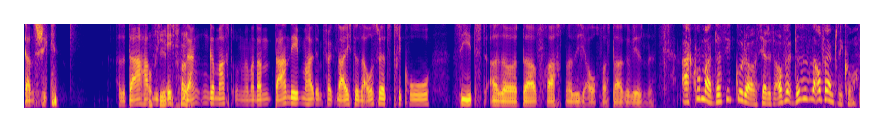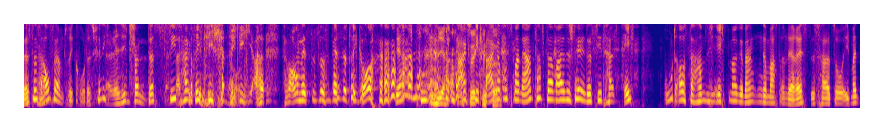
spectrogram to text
ganz schick. Also da haben sich echt Fall. Gedanken gemacht und wenn man dann daneben halt im Vergleich das Auswärtstrikot sieht, also da fragt man sich auch, was da gewesen ist. Ach, guck mal, das sieht gut aus. Ja, das, Auf das ist ein Aufwärmtrikot. Das ist das ja. Aufwärmtrikot. Das finde ich. Ja, das sieht schon. Das sieht das halt richtig tatsächlich. Aus. Warum ist das das beste Trikot? Ja, das ist, ja, die Frage, die Frage so. muss man ernsthafterweise stellen. Das sieht halt echt gut aus, da haben sich echt mal Gedanken gemacht und der Rest ist halt so, ich meine,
